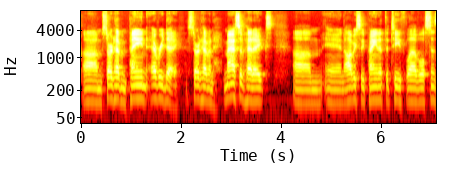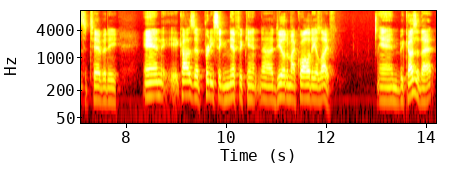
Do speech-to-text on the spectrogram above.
um, started having pain every day. Started having massive headaches, um, and obviously pain at the teeth level, sensitivity, and it caused a pretty significant uh, deal to my quality of life. And because of that,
